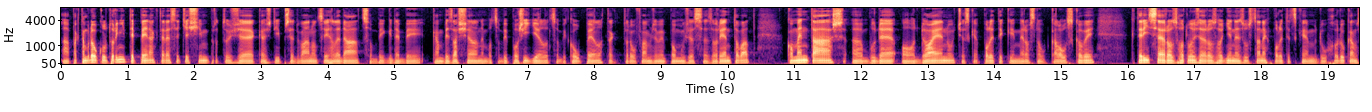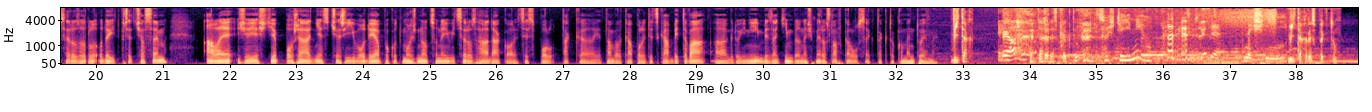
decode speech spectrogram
A pak tam budou kulturní typy, na které se těším, protože každý před Vánoci hledá, co by, kde by, kam by zašel, nebo co by pořídil, co by koupil, tak to doufám, že mi pomůže se zorientovat. Komentář eh, bude o doajenu české politiky Miroslavu Kalouskovi, který se rozhodl, že rozhodně nezůstane v politickém důchodu, kam se rozhodl odejít před časem ale že ještě pořádně zčeří vody a pokud možno co nejvíce rozhádá koalici spolu. Tak eh, je tam velká politická bitva a kdo jiný by zatím byl než Miroslav Kalousek, tak to komentujeme. Vítah. Jo. Vítah respektu. Co ještě jiného? Dnešní. Vítah respektu.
